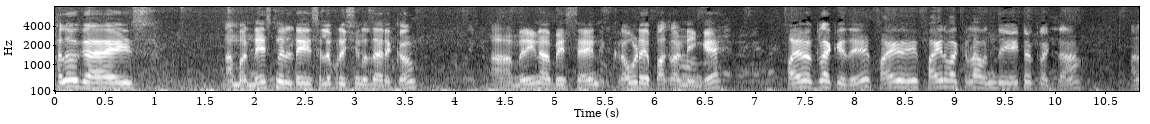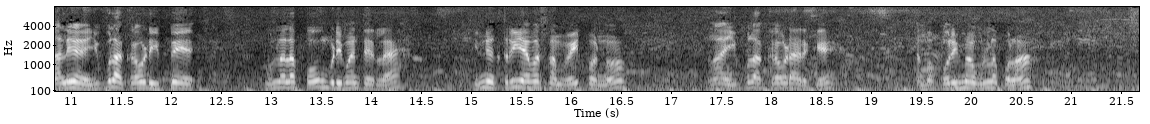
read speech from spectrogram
ஹலோ காய்ஸ் நம்ம நேஷ்னல் டே செலிப்ரேஷனில் தான் இருக்கோம். மெரினா பே சேன் க்ரௌடை பார்க்கலாம் நீங்கள் ஃபைவ் ஓ கிளாக் இது ஃபைவ் ஃபைவ் ஓ வந்து எயிட் ஓ கிளாக் தான். ஆனாலும் இவ்வளோ க்ரௌடு இப்போ உள்ளெல்லாம் போக முடியுமான்னு தெரியல. இன்னும் த்ரீ ஹவர்ஸ் நம்ம வெயிட் பண்ணோம். ஆனால் இவ்வளோ க்ரௌடாக இருக்குது நம்ம பொறுமையாக உள்ளே போகலாம் ச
